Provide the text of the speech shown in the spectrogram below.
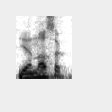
e a nossa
